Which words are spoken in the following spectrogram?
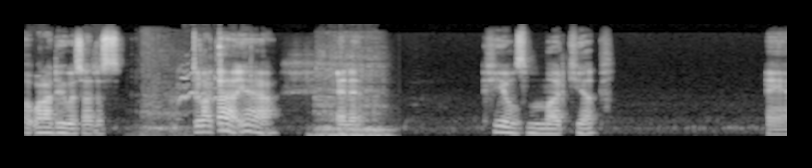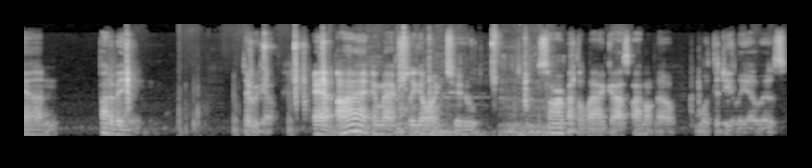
But what I do is I just do like that yeah. And it heals Mudkip and bada bing. There we go. And I am actually going to sorry about the lag guys. I don't know what the dealio is.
